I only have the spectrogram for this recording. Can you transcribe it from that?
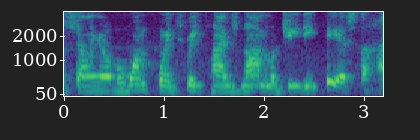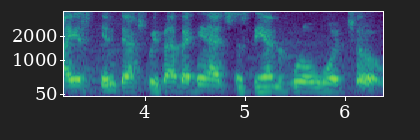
selling at over 1.3 times nominal GDP. It's the highest index we've ever had since the end of World War II.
